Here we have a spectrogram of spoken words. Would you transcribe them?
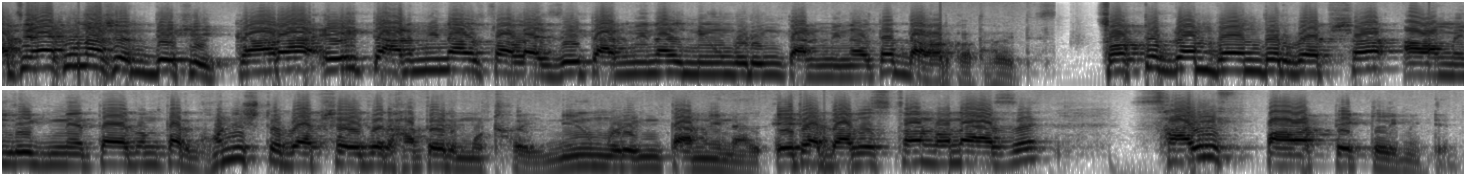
আচ্ছা এখন আসেন, দেখি কারা এই টার্মিনাল চালায়, যে টার্মিনাল নিউ বোর্ডিং টার্মিনালটা দেওয়ার কথা হইতেছে। চট্টগ্রাম বন্দর ব্যবসা, আওয়ামী লীগ নেতা এবং তার ঘনিষ্ঠ ব্যবসায়ীদের হাতের মুঠোয়, নিউ বোর্ডিং টার্মিনাল। এটা ব্যবস্থাপনায় আছে, সাইফ পাওয়ার টেক লিমিটেড।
